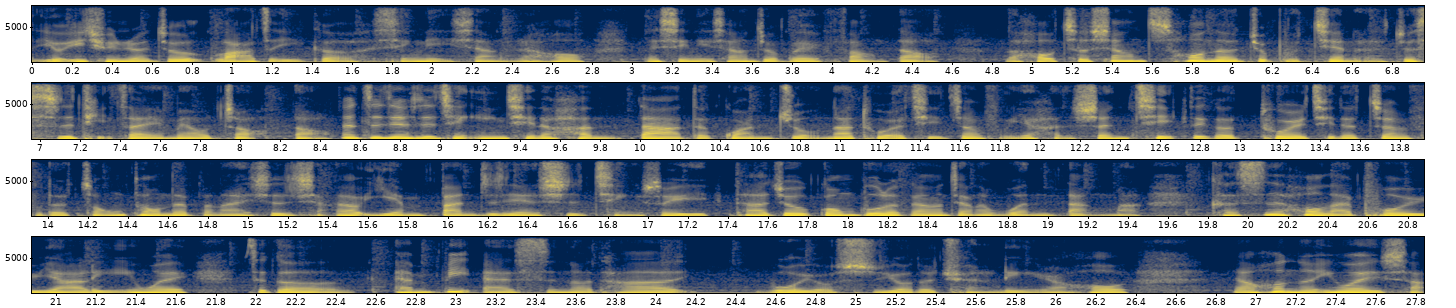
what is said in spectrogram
有一群人就拉着一个行李箱，然后那行李箱就被放到。然后车厢之后呢，就不见了，就尸体再也没有找到。那这件事情引起了很大的关注，那土耳其政府也很生气。这个土耳其的政府的总统呢，本来是想要严办这件事情，所以他就公布了刚刚讲的文档嘛。可是后来迫于压力，因为这个 MBS 呢，他握有石油的权利，然后。然后呢，因为沙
